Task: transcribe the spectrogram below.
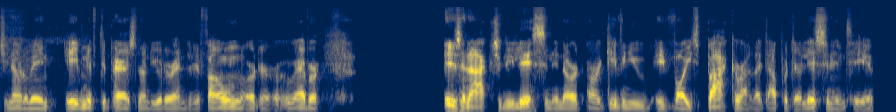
Do you know what I mean? Even if the person on the other end of the phone or the, or whoever isn't actually listening or, or giving you advice back or anything like that, but they're listening to you,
